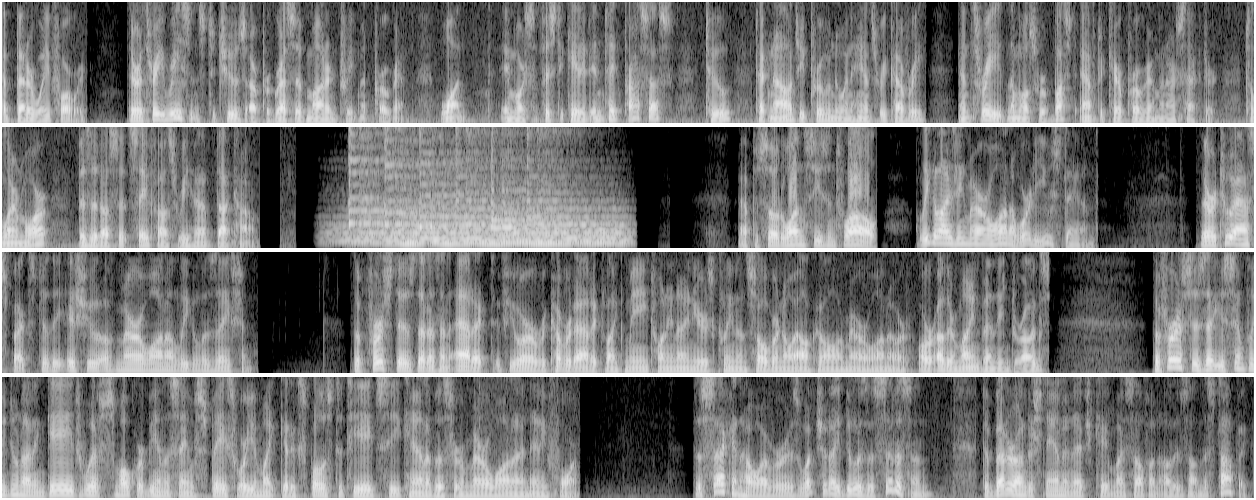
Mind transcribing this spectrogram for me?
a better way forward. There are three reasons to choose our progressive modern treatment program. One, a more sophisticated intake process. Two, technology proven to enhance recovery. And three, the most robust aftercare program in our sector. To learn more, visit us at safehouserehab.com. Episode 1, Season 12 Legalizing Marijuana, where do you stand? There are two aspects to the issue of marijuana legalization. The first is that as an addict, if you are a recovered addict like me, 29 years clean and sober, no alcohol or marijuana or, or other mind bending drugs, the first is that you simply do not engage with, smoke, or be in the same space where you might get exposed to THC, cannabis, or marijuana in any form. The second, however, is what should I do as a citizen to better understand and educate myself and others on this topic.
